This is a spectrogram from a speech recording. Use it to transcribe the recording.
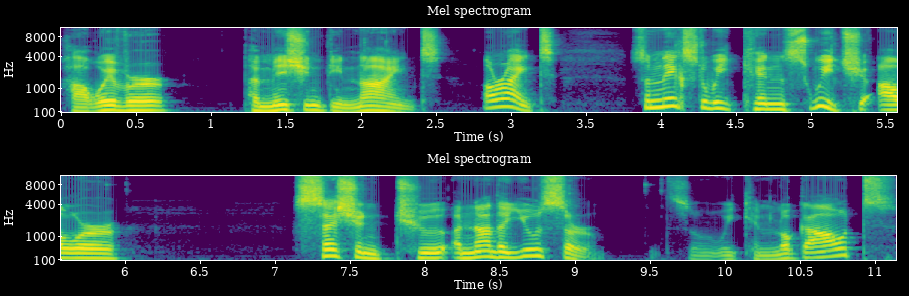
However, permission denied. All right. So next we can switch our session to another user. So we can log out,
